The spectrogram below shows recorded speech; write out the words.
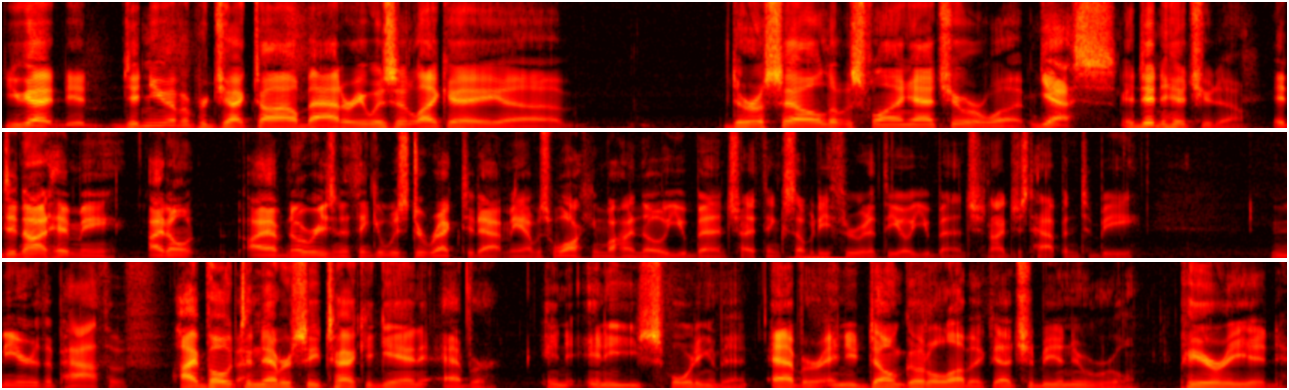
You got? it- Didn't you have a projectile battery? Was it like a uh, Duracell that was flying at you, or what? Yes. It didn't hit you though. It did not hit me. I don't I have no reason to think it was directed at me. I was walking behind the OU bench. I think somebody threw it at the OU bench and I just happened to be near the path of I vote to never see Tech again ever in any sporting event ever, and you don't go to Lubbock. That should be a new rule. Period.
